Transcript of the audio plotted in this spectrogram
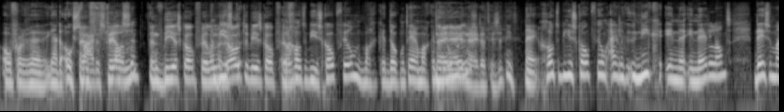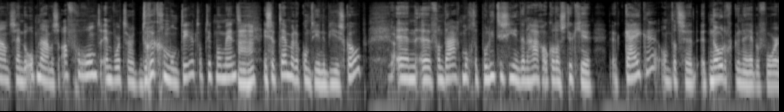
over uh, ja, de Oostvaardersplassen. Een, een bioscoopfilm, een, biosco een, grote bioscoopfilm. Een grote bioscoopfilm. Mag ik, documentaire mag ik het nee, niet noemen nee, dus? Nee, dat is het niet. Nee, grote bioscoopfilm. Eigenlijk uniek in, in Nederland. Deze maand zijn de opnames afgerond en wordt er druk gemonteerd op dit moment. Mhm. Mm -hmm. In september dan komt hij in de bioscoop. Ja. En uh, vandaag mochten politici in Den Haag ook al een stukje uh, kijken... omdat ze het nodig kunnen hebben voor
